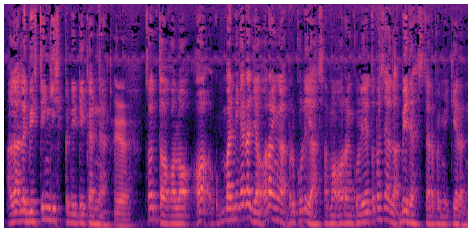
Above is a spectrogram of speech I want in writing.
agak lebih tinggi pendidikannya Ya. contoh kalau oh, bandingkan aja orang yang nggak berkuliah sama orang kuliah itu pasti agak beda secara pemikiran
